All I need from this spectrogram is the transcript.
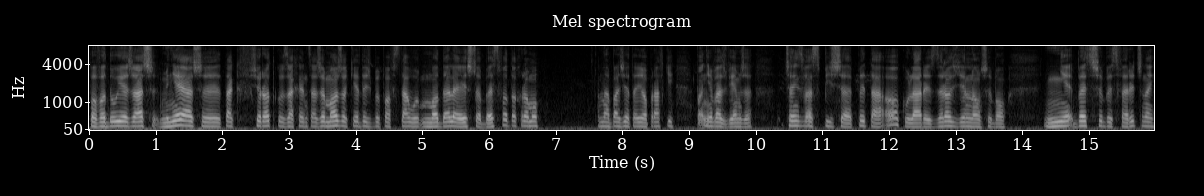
powoduje, że aż mnie aż e, tak w środku zachęca, że może kiedyś by powstały modele jeszcze bez fotochromu na bazie tej oprawki, ponieważ wiem, że część z Was pisze, pyta o okulary z rozdzielną szybą, nie, bez szyby sferycznej,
